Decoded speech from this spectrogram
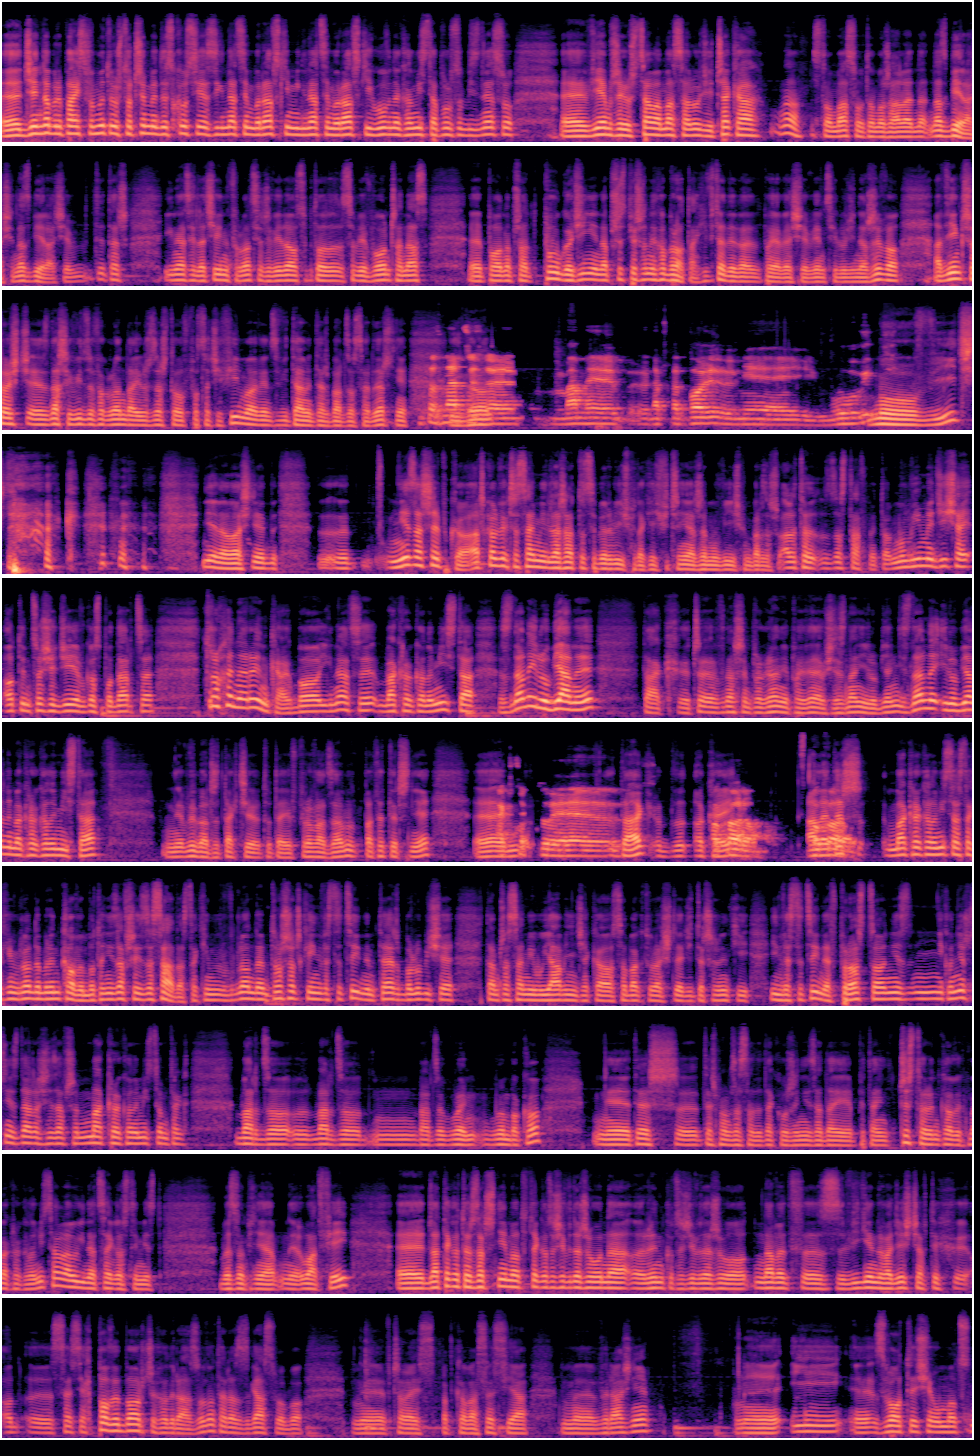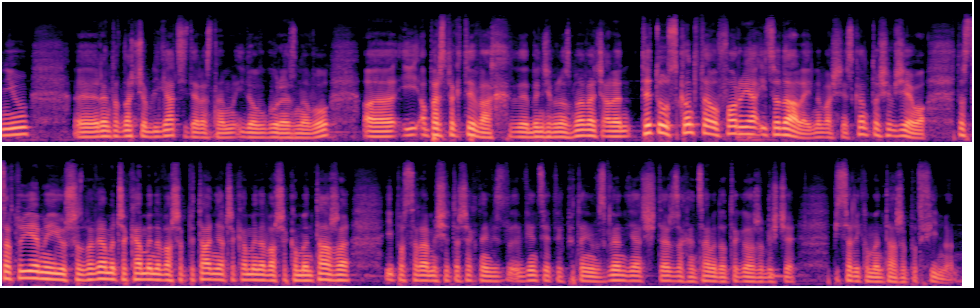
E, dzień dobry Państwu. My tu już toczymy dyskusję z Ignacym Morawskim. Ignacy Morawski, główny ekonomista Pulsu Biznesu. E, wiem, że już cała masa ludzi czeka. No, z tą masą to może, ale nazbiera się, nazbiera się. Ty też, Ignacy, dla Ciebie informacja, że wiele osób to sobie włącza nas e, po na przykład pół godziny na przyspieszonych obrotach i wtedy pojawia się więcej ludzi na żywo, a większość z naszych widzów ogląda już zresztą w postaci filmu, więc witamy też bardzo serdecznie. To znaczy, że mamy na przykład wolniej mówić? Mówić, tak. Nie no, właśnie nie za szybko, aczkolwiek czasami dla żartu sobie robiliśmy takie ćwiczenia, że mówiliśmy bardzo szybko, ale to zostawmy to. Mówimy dzisiaj o tym, co się dzieje w gospodarce, trochę na rynkach, bo Ignacy, makroekonomista, znany i lubiany, tak, w naszym programie pojawiają się znani i lubiani, znany i lubiany makroekonomista, Wybacz, że tak cię tutaj wprowadzam patetycznie. Akceptuję. Tak, okej. Okay. Ale też makroekonomista z takim wglądem rynkowym, bo to nie zawsze jest zasada, z takim wglądem troszeczkę inwestycyjnym też, bo lubi się tam czasami ujawnić jako osoba, która śledzi też rynki inwestycyjne wprost, co nie, niekoniecznie zdarza się zawsze makroekonomistom tak bardzo, bardzo, mm, bardzo głęboko. E, też, też mam zasadę taką, że nie zadaję pytań czysto rynkowych makroekonomista, ale u Inacego z tym jest bez wątpienia e, łatwiej. E, dlatego też zaczniemy od tego, co się wydarzyło na rynku, co się wydarzyło nawet z WIGiem20 w tych e, sesjach powyborczych od razu. No teraz zgasło, bo wczoraj spadkowa sesja wyraźnie. I złoty się umocnił. E, rentowności obligacji teraz tam idą w górę znowu e, i o perspektywach będziemy rozmawiać, ale tytuł skąd ta euforia i co dalej? No właśnie, skąd to się wzięło? To startujemy już rozmawiamy, czekamy na wasze pytania, czekamy na wasze komentarze i postaramy się też jak najwięcej tych pytań uwzględniać. Też zachęcamy do tego, żebyście pisali komentarze pod filmem.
